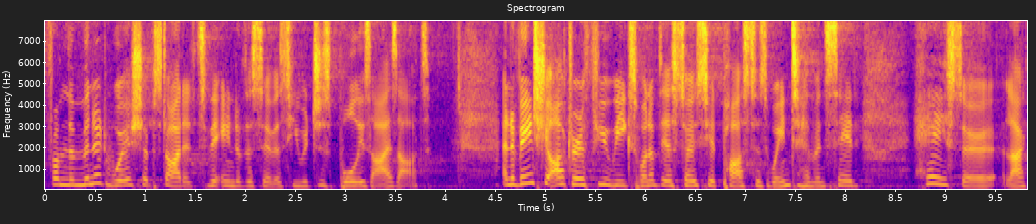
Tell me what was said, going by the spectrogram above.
from the minute worship started to the end of the service. He would just bawl his eyes out. And eventually, after a few weeks, one of the associate pastors went to him and said, Hey, sir, like,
